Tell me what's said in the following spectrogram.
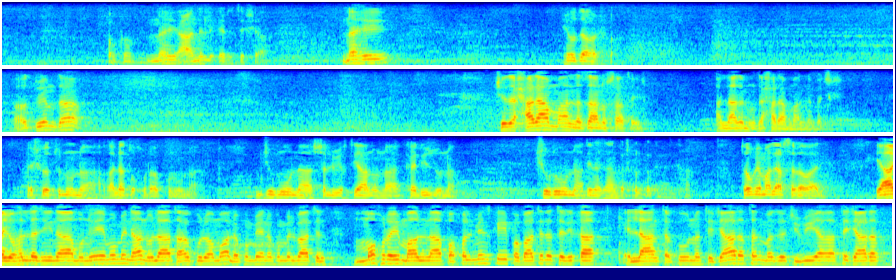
حکم نهي عن الارتشاء نهي یو دا شو او دویم دا چې د حرام مال لزان وساتي الله دې موږ د حرام مال نه بچي رشوتونو نه، غلطو خوراکونو نه، جمعو نه، څلوېښتیانو نه، کلیزو نه، چورو نه دې نه ځان بچ کول پکار دي ها توغه مالار سره وایي یا ایه الذین آمنوا مؤمنان لا تاکلوا مالکم بینکم بالباطل مخره مالنا په خپل منځ کې په باطله طریقه الا ان تکون تجارتا مگر چې وی هغه تجارت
